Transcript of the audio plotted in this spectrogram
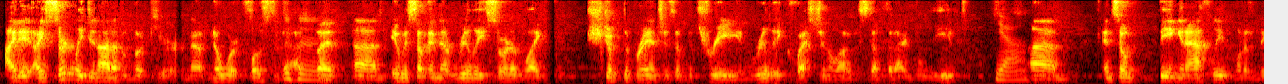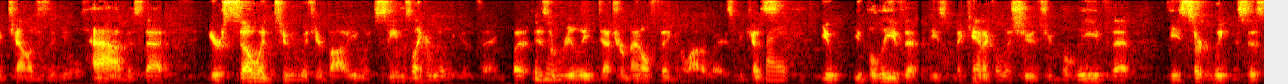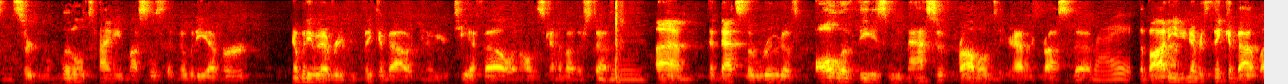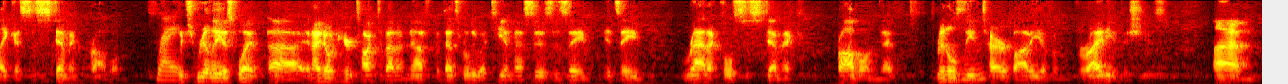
I did. I certainly did not have a book cure, no, nowhere close to that. Mhm. But um, it was something that really sort of like shook the branches of the tree and really questioned a lot of the stuff that I believed. Yeah. Um, and so being an athlete, one of the big challenges that you'll have is that you're so in tune with your body, which seems like a really good thing, but mm-hmm. is a mm-hmm. really detrimental thing in a lot of ways because right. you you believe that these mechanical issues, you believe that these certain weaknesses and certain little tiny muscles that nobody ever nobody would ever even think about, you know, your TFL and all this kind of other stuff. Mm-hmm. Um, that that's the root of all of these massive problems that you're having across the right. the body. You never think about like a systemic problem, right? Which really is what, uh, and I don't hear it talked about enough, but that's really what TMS is. Is a it's a radical systemic problem that riddles mm-hmm. the entire body of a variety of issues. Um,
